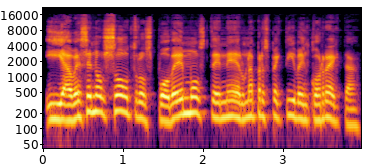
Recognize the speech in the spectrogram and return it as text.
Y a veces nosotros podemos tener una perspectiva incorrecta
